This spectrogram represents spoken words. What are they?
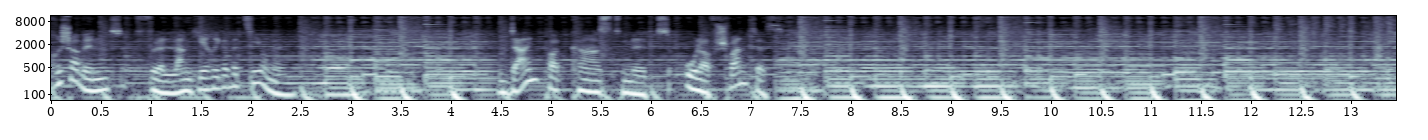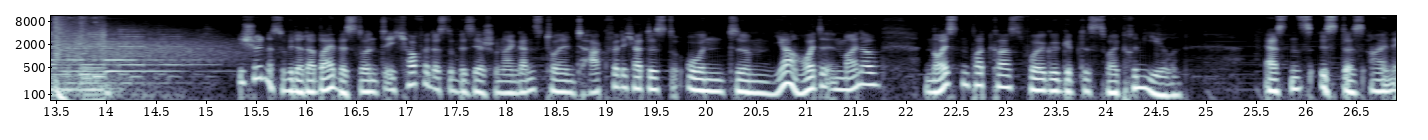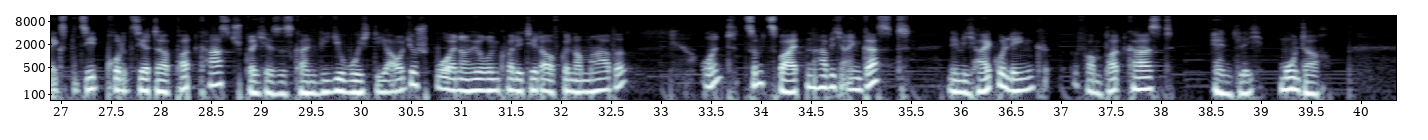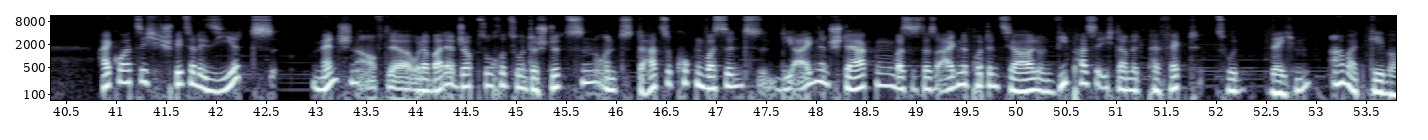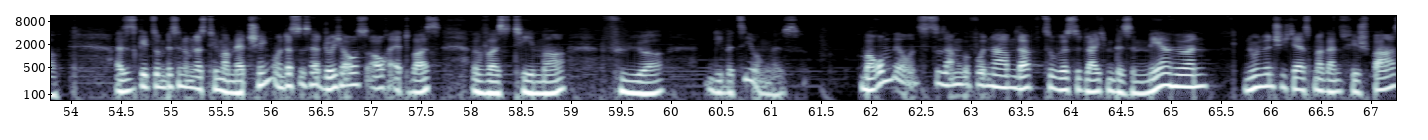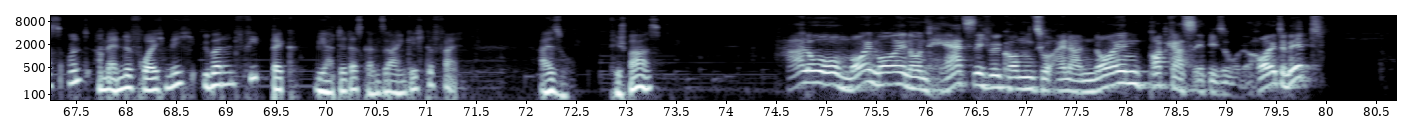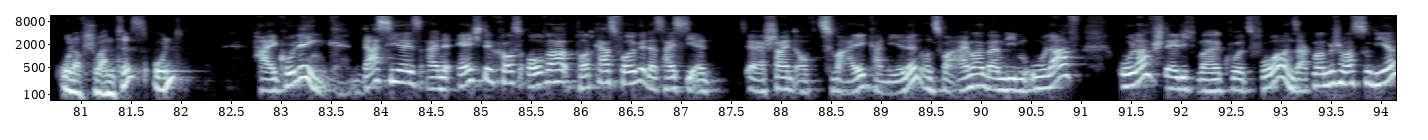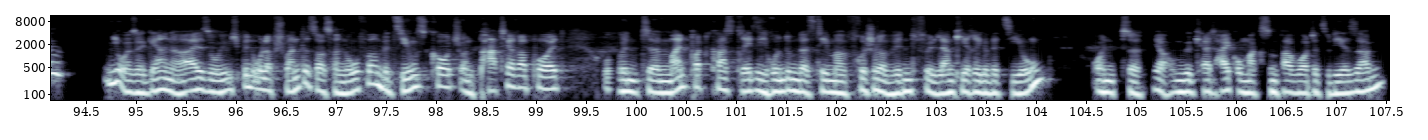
Frischer Wind für langjährige Beziehungen. Dein Podcast mit Olaf Schwantes. Wie schön, dass du wieder dabei bist und ich hoffe, dass du bisher schon einen ganz tollen Tag für dich hattest. Und ähm, ja, heute in meiner neuesten Podcast-Folge gibt es zwei Premieren. Erstens ist das ein explizit produzierter Podcast, sprich es ist kein Video, wo ich die Audiospur in einer höheren Qualität aufgenommen habe. Und zum Zweiten habe ich einen Gast, nämlich Heiko Link vom Podcast Endlich Montag. Heiko hat sich spezialisiert Menschen auf der oder bei der Jobsuche zu unterstützen und da zu gucken, was sind die eigenen Stärken, was ist das eigene Potenzial und wie passe ich damit perfekt zu welchem Arbeitgeber. Also es geht so ein bisschen um das Thema Matching und das ist ja durchaus auch etwas, was Thema für die Beziehung ist. Warum wir uns zusammengefunden haben, dazu wirst du gleich ein bisschen mehr hören. Nun wünsche ich dir erstmal ganz viel Spaß und am Ende freue ich mich über dein Feedback. Wie hat dir das Ganze eigentlich gefallen? Also, viel Spaß. Hallo, moin, moin und herzlich willkommen zu einer neuen Podcast-Episode. Heute mit Olaf Schwantes und Heiko Link. Das hier ist eine echte Crossover-Podcast-Folge. Das heißt, sie erscheint auf zwei Kanälen und zwar einmal beim lieben Olaf. Olaf, stell dich mal kurz vor und sag mal ein bisschen was zu dir. Ja, sehr gerne. Also ich bin Olaf Schwantes aus Hannover, Beziehungscoach und Paartherapeut und äh, mein Podcast dreht sich rund um das Thema frischer Wind für langjährige Beziehungen. Und äh, ja, umgekehrt, Heiko, magst du ein paar Worte zu dir sagen?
